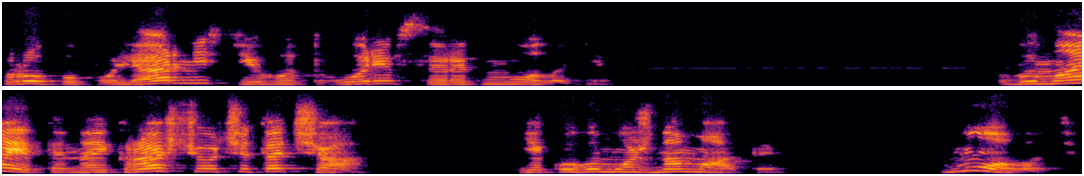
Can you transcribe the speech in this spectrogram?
про популярність його творів серед молоді. Ви маєте найкращого читача, якого можна мати. Молодь.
